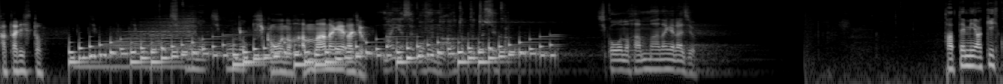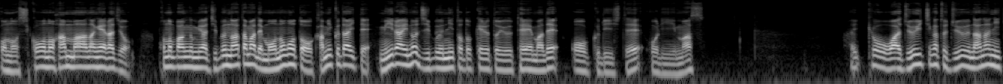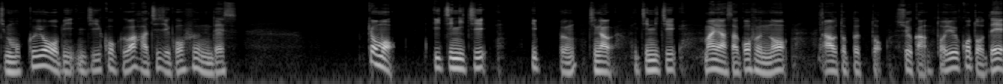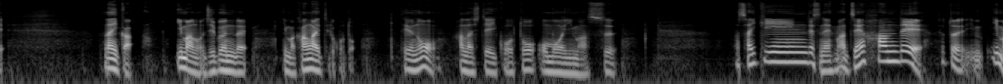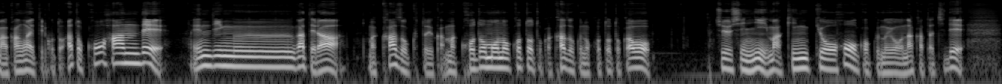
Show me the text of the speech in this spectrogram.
カタリスト。思考の思考の思考のハンマー投げラジオ。毎朝5分のアウトプット週間思考のハンマー投げラジオ。立見明彦の思考のハンマー投げラジオ。この番組は自分の頭で物事を噛み砕いて未来の自分に届けるというテーマでお送りしておりますはい今日は11月17日木曜日時刻は8時5分です今日も1日1分違う1日毎朝5分のアウトプット習慣ということで何か今の自分で今考えてることっていうのを話していこうと思います。最近ですね、まあ、前半でちょっと今考えてることあと後半でエンディングがてら、まあ、家族というか、まあ、子供のこととか家族のこととかを中心に、まあ、近況報告のような形で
